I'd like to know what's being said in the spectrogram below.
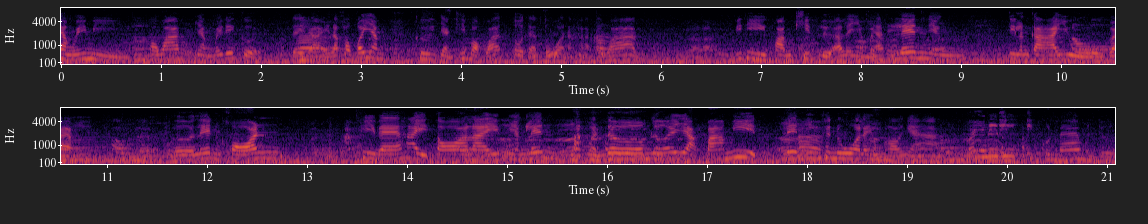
ยังไม่มี เพราะว่ายังไม่ได้เกิดใด ๆ แล้วเขาก็ยังคืออย่างที่บอกว่าโตแต่ตัวนะคะ แต่ว่า วิธีความคิดหรืออะไรอย่างเงี้ยเล่นยังตีลังกาอยู่แบบเออเล่นค้อนพี่แบร์ให้ตออะไรยังเล่นเหมือนเดิมเลยอยากปามีดเล่นยิงธนูอะไรของเขาอย่างเงี้ยค่ะก็ยังติดติดคุณแม่เหมือนเดิม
